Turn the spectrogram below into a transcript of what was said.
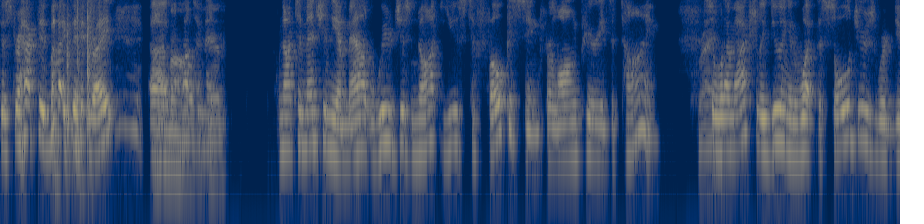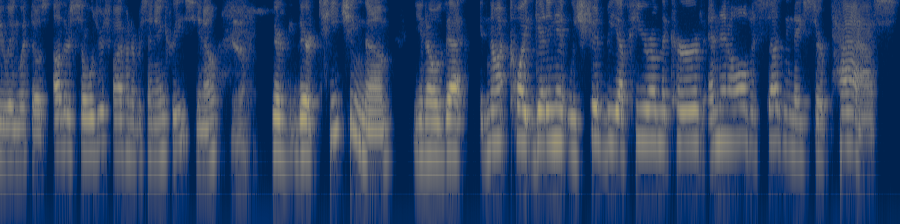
distracted by it, right? Uh, not, to men- not to mention the amount, we're just not used to focusing for long periods of time. Right. So what I'm actually doing and what the soldiers were doing with those other soldiers, 500% increase, you know, yeah they're they're teaching them you know that not quite getting it we should be up here on the curve. And then all of a sudden they surpass.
